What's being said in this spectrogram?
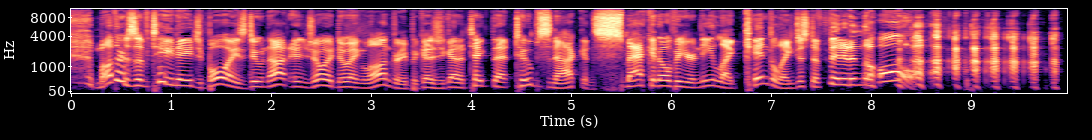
Mothers of teenage boys do not enjoy doing laundry because you got to take that tube snock and smack it over your knee like kindling just to fit it in the hole.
